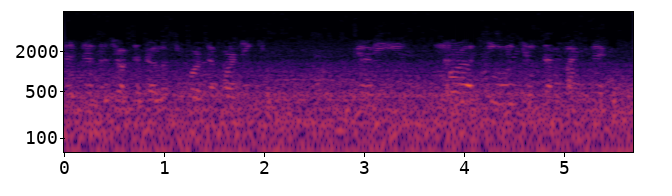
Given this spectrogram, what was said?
that, that's the job that they're looking for. Supporting it's going to be more like English and 756.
